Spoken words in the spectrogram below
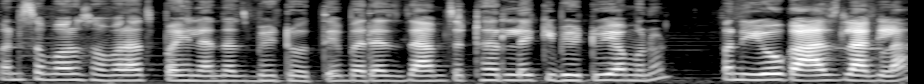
पण समोरासमोर आज पहिल्यांदाच भेट होते. बऱ्याचदा आमचं ठरलं की भेटूया म्हणून पण योग आज लागला.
